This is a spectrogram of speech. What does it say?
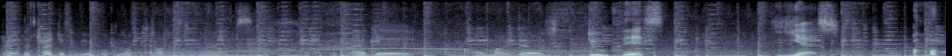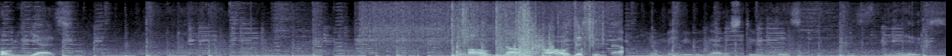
Alright, let's try a different vehicle. I of want to have mines. And, uh, oh my gosh. Dude, this? Yes. Oh, yes. Oh, no. Oh, this is... Yo, maybe we gotta do this. What is this?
